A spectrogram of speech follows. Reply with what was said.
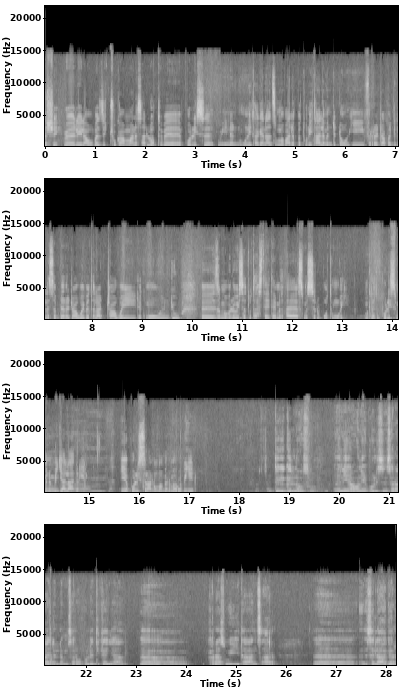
እሺ ሌላው በዚቹ ጋር ማነሳሎት በፖሊስ ይህንን ሁኔታ ገና ዝም ባለበት ሁኔታ ለምንድን ነው ይሄ ፍረጃ በግለሰብ ደረጃ ወይ በጥላቻ ወይ ደግሞ እንዲሁ ዝም ብለው የሰጡት አስተያየት አያስመስልቦትም ወይ? ምክንያቱም ፖሊስ ምንም እያለ አይደል። የፖሊስ ስራ ነው መመርመሩ ብዬ ነው። ትክክል ነው እሱ። እኔ አሁን የፖሊስን ስራ አይደለም ስራው። ፖለቲከኛ ከራሱ እይታ አንጻር ስለ ሀገር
